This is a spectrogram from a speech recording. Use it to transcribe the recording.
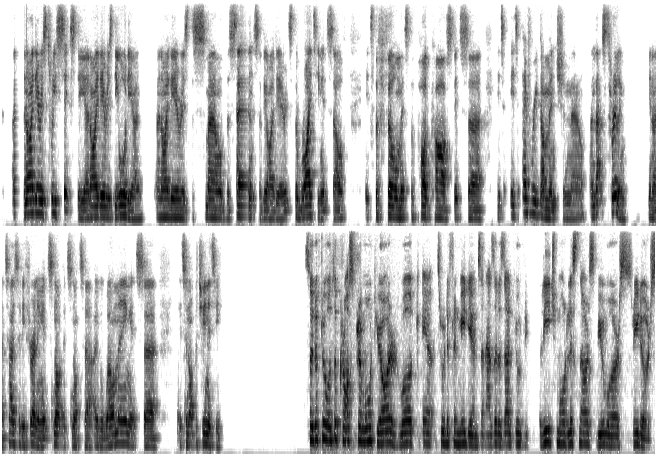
an idea is 360, an idea is the audio, an idea is the smell, the sense of the idea, it's the writing itself, it's the film, it's the podcast, it's, uh, it's, it's every dimension now. And that's thrilling, you know, totally thrilling. It's not, it's not uh, overwhelming, it's, uh, it's an opportunity sort of to also cross promote your work uh, through different mediums and as a result you re- reach more listeners viewers readers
